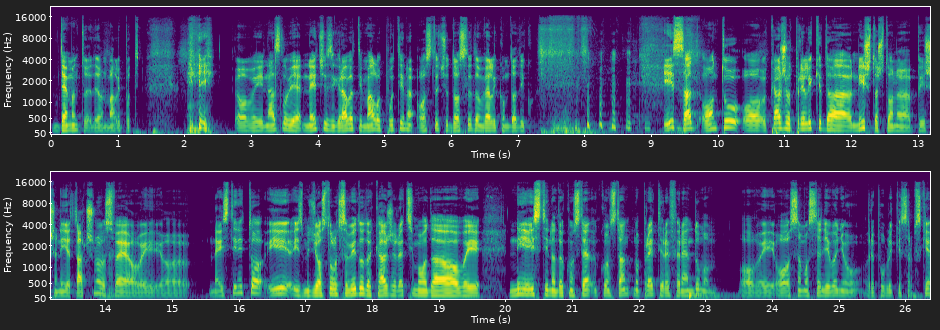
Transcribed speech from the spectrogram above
demantuje da je on mali Putin. I ovaj, naslov je Neću izigravati malog Putina, ostaću dosledan velikom Dodiku. I sad on tu o, kaže otprilike da ništa što ona piše nije tačno, sve je ovaj, o, neistinito i između ostalog sam vidio da kaže recimo da ovaj, nije istina da konstantno preti referendumom ovaj, o samostaljivanju Republike Srpske,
